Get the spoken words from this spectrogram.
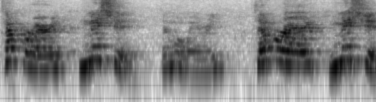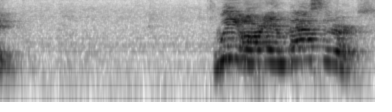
temporary mission. Read? Temporary mission. We are ambassadors.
